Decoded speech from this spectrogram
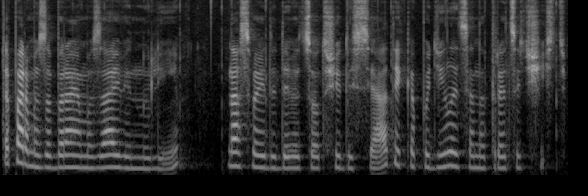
Тепер ми забираємо зайві нулі. Нас вийде 960, яке поділиться на 36.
